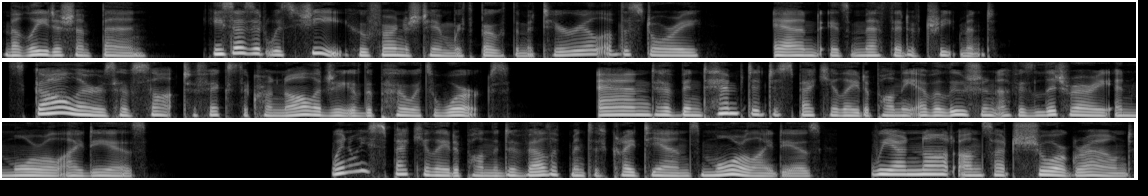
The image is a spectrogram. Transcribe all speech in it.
Marie de Champagne. He says it was she who furnished him with both the material of the story and its method of treatment. Scholars have sought to fix the chronology of the poet's works, and have been tempted to speculate upon the evolution of his literary and moral ideas. When we speculate upon the development of Chrétien's moral ideas, we are not on such sure ground.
